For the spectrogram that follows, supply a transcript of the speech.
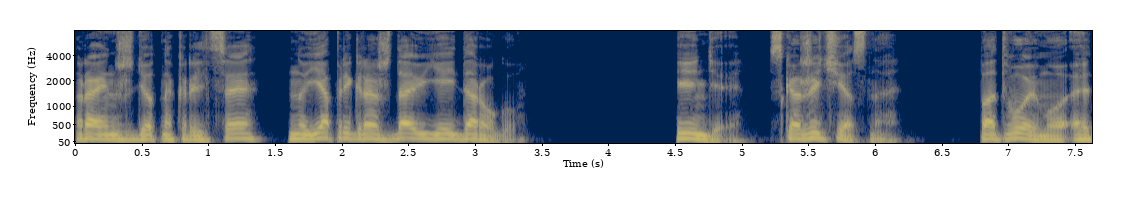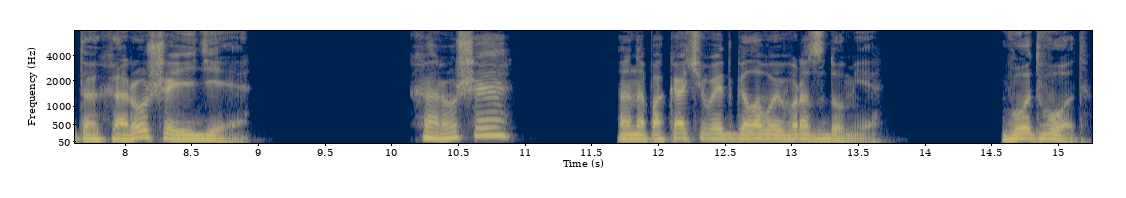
Райан ждет на крыльце, но я преграждаю ей дорогу. «Инди, скажи честно, по-твоему, это хорошая идея?» «Хорошая?» Она покачивает головой в раздумье. «Вот-вот,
